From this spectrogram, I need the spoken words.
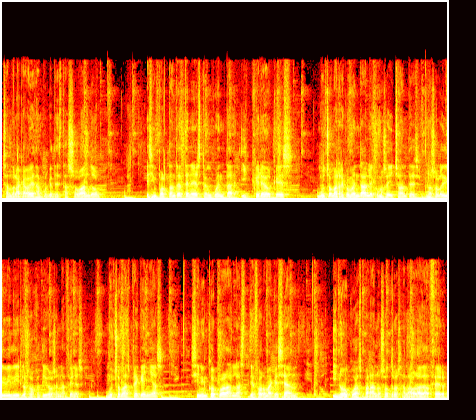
echando la cabeza porque te estás sobando. Es importante tener esto en cuenta y creo que es mucho más recomendable, como os he dicho antes, no solo dividir los objetivos en acciones mucho más pequeñas, sino incorporarlas de forma que sean inocuas para nosotros a la hora de hacer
